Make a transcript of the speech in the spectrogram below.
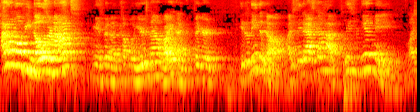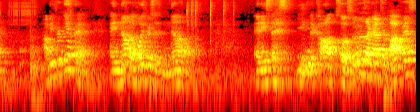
I don't know if he knows or not. I mean, it's been a couple of years now, right? I figured you don't need to know. I just need to ask God, please forgive me. Like, I'll be forgiven. And no, the Holy Spirit says, no. And he says, you need to call. So as soon as I got to the office,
